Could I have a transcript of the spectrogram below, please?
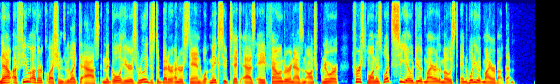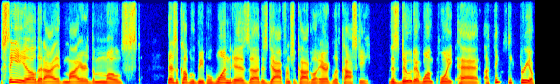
Now, a few other questions we like to ask, and the goal here is really just to better understand what makes you tick as a founder and as an entrepreneur. First one is what CEO do you admire the most, and what do you admire about them? CEO that I admire the most, there's a couple of people. One is uh, this guy from Chicago, Eric Lefkofsky. This dude at one point had, I think, three or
